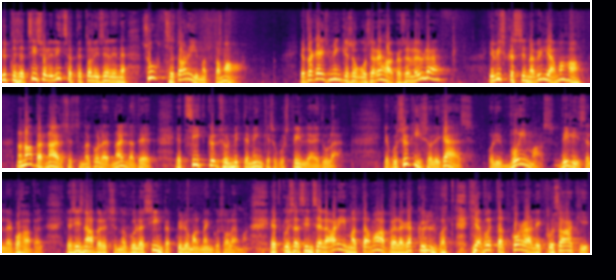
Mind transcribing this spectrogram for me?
Ütles, et siis oli lihtsalt, et oli selline suhteliselt harimata maa. ja ta käis mingisuguse rehaga selle üle ja viskas sinna vilja maha no naaber naeris, ütles, no kuule, nalja teed, et siit küll sul mitte mingisugust vilja ei tule. ja kui sügis oli käes, oli võimas vili selle koha peal. ja siis naaber ütles, et no kuule, siin peab küll jumal mängus olema. et kui sa siin selle harimata maa peale ka külvad ja võtad korraliku saagi,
